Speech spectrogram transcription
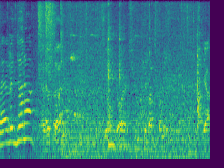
Ver bir dönem. Ja.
